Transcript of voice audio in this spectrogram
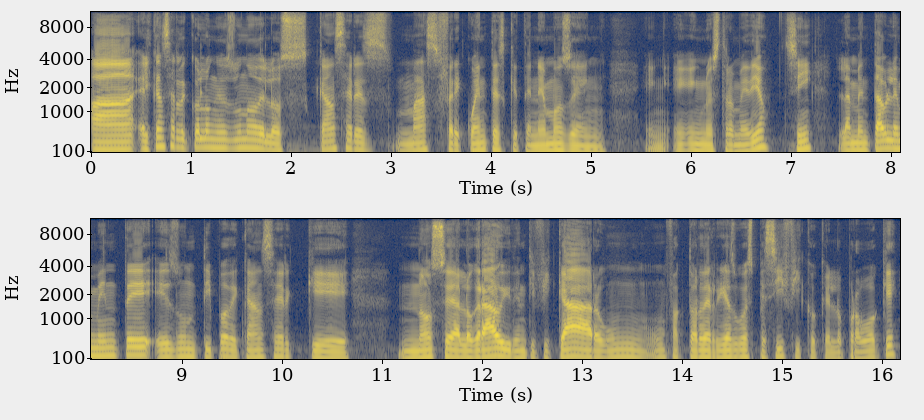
uh, el cáncer de colon es uno de los cánceres más frecuentes que tenemos en, en, en, nuestro medio, ¿sí? Lamentablemente es un tipo de cáncer que no se ha logrado identificar un, un factor de riesgo específico que lo provoque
